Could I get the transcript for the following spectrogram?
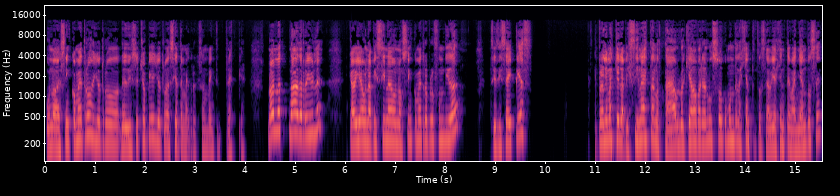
uno de 5 metros y otro de 18 pies y otro de 7 metros, que son 23 pies. No, no es nada terrible, que había una piscina de unos 5 metros de profundidad, 16 pies. El problema es que la piscina esta no estaba bloqueada para el uso común de la gente, entonces había gente bañándose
